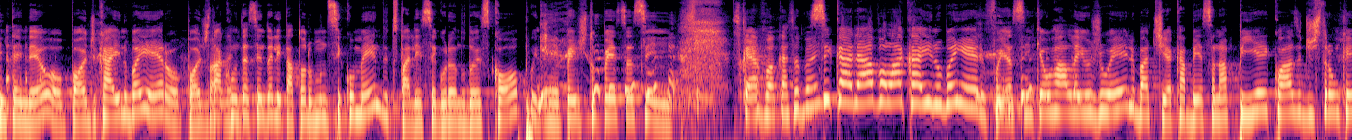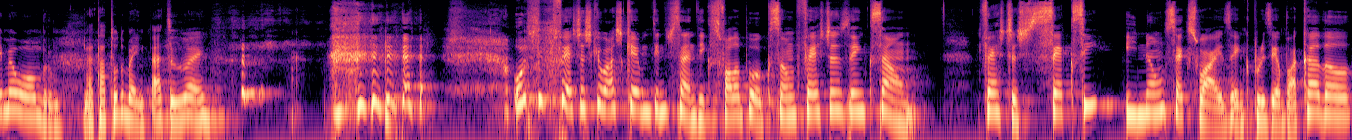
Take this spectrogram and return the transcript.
Entendeu? Ou pode cair no banheiro, ou pode estar Podem. acontecendo ali, tá todo mundo se comendo e tu tá ali segurando dois copos e de repente tu pensa assim: Se calhar vou à casa bem. se calhar vou lá cair no banheiro. Foi assim que eu ralei o joelho, bati a cabeça na pia e quase destronquei meu ombro. Mas tá tudo bem. Está tudo bem. Outro tipo de festas que eu acho que é muito interessante e que se fala pouco são festas em que são festas sexy e não sexuais, em que, por exemplo, há cuddle,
